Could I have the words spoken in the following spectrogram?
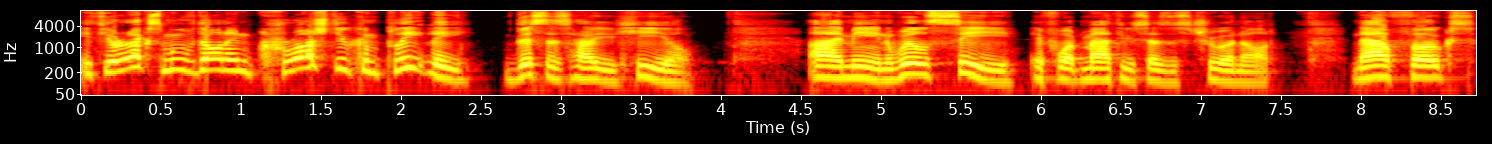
if your ex moved on and crushed you completely, this is how you heal. I mean, we'll see if what Matthew says is true or not. Now, folks,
